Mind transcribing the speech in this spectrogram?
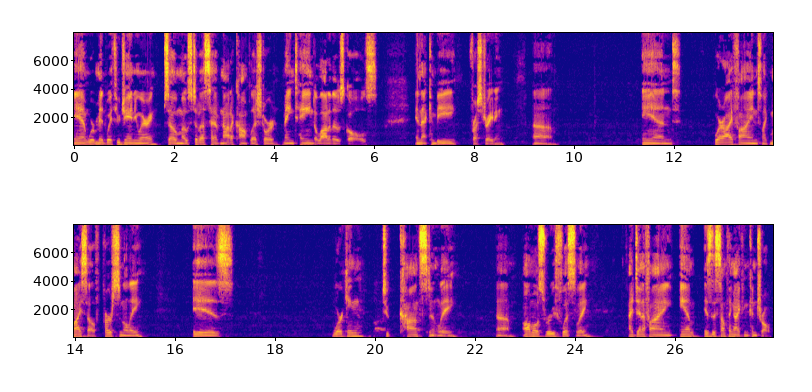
And we're midway through January. So most of us have not accomplished or maintained a lot of those goals. And that can be frustrating. Um, and where I find like myself personally is working to constantly, um, almost ruthlessly, identifying am is this something I can control?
